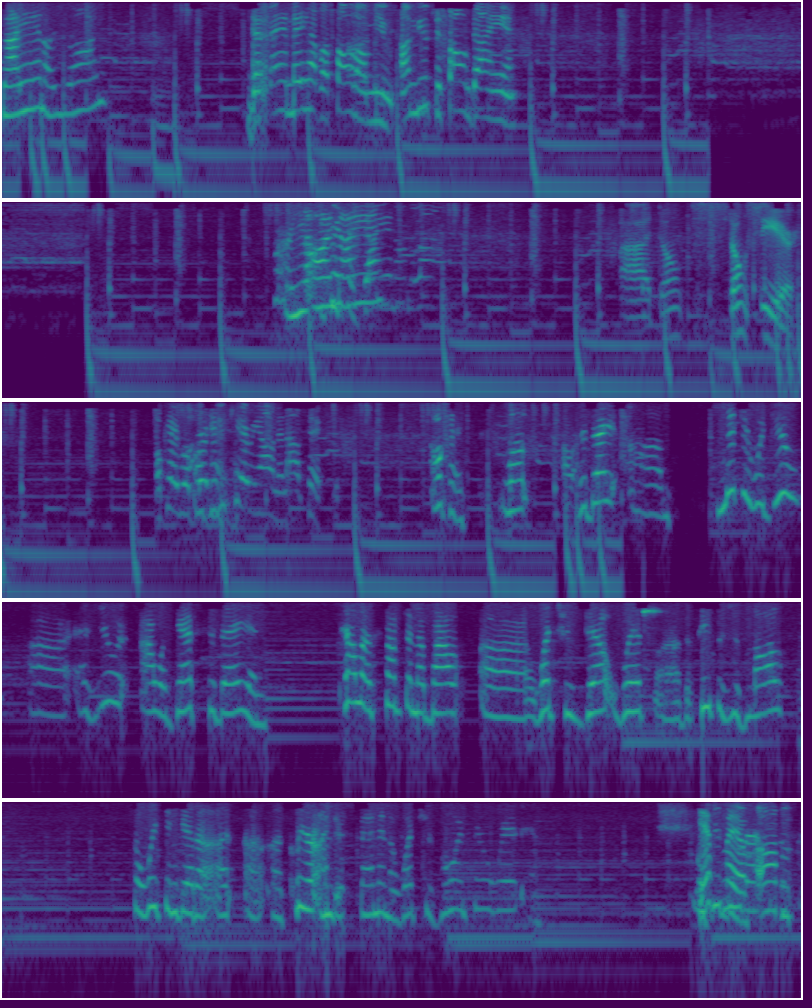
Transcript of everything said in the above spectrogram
Diane, are you on? Diane may have a phone on mute. Unmute your phone, Diane. Are you on, Diane? Diane on? I don't don't see her. Okay, Roberta, Okay. you carry on and I'll text her. Okay. Well, All right. today, um, Nikki, would you, uh, as you our guest today, and tell us something about uh, what you've dealt with, uh, the people you've lost, so we can get a, a, a clear understanding of what you're going through with. And Yes, ma'am. Um.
